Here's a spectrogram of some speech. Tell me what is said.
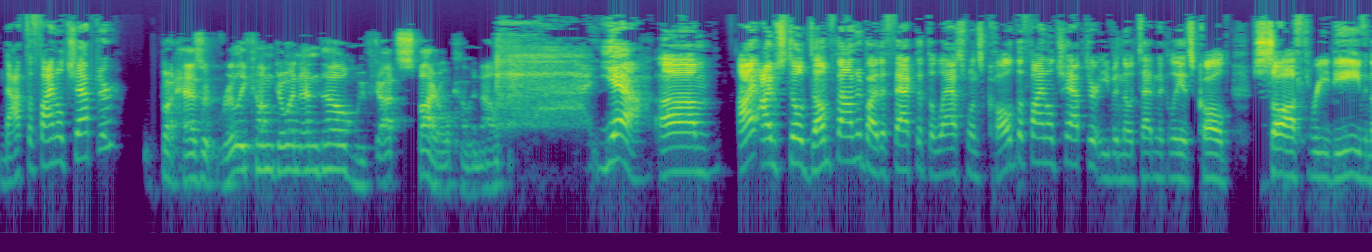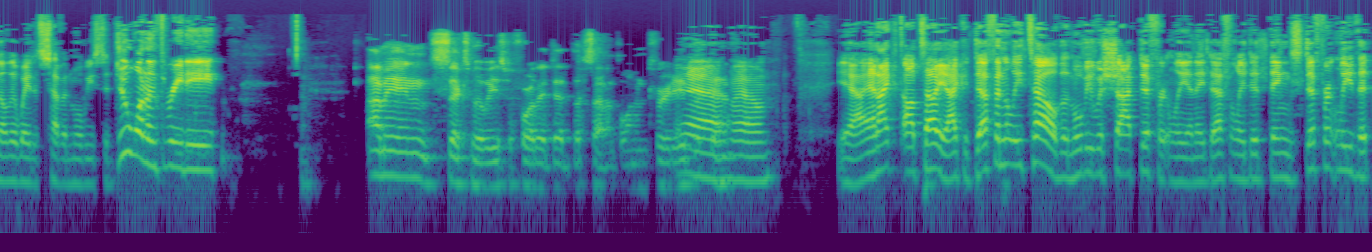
not the final chapter? But has it really come to an end though? We've got Spiral coming out. Yeah, um, I, I'm still dumbfounded by the fact that the last one's called the final chapter, even though technically it's called Saw 3D, even though they waited seven movies to do one in 3D. I mean, six movies before they did the seventh one in 3D. but Yeah, well, yeah, and I, I'll tell you, I could definitely tell the movie was shot differently, and they definitely did things differently that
